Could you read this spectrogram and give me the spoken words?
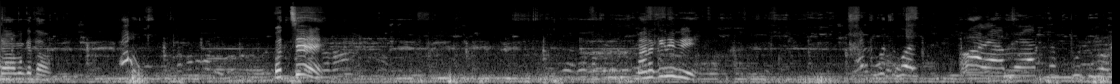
দাও আমাকে, দাও। হচ্ছে? নানা কি নিবি? ফুটবল। আর আমি একটা ফুটবল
